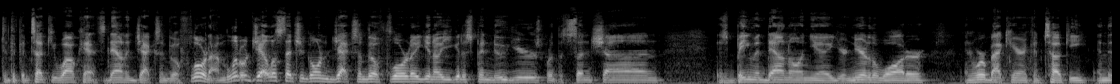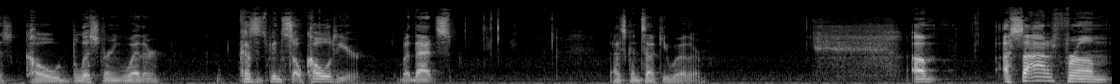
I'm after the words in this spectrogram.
to the Kentucky Wildcats down in Jacksonville, Florida. I'm a little jealous that you're going to Jacksonville, Florida. You know, you get to spend New Year's where the sunshine is beaming down on you. You're near the water. And we're back here in Kentucky in this cold, blistering weather because it's been so cold here. But that's that's Kentucky weather. Um, aside from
